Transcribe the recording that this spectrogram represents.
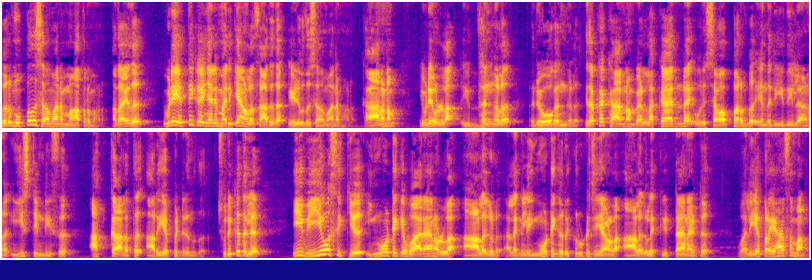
വെറും മുപ്പത് ശതമാനം മാത്രമാണ്. അതായത് ഇവിടെ എത്തിക്കഴിഞ്ഞാൽ മരിക്കാനുള്ള സാധ്യത എഴുപത് ശതമാനമാണ്. കാരണം ഇവിടെയുള്ള യുദ്ധങ്ങൾ രോഗങ്ങൾ ഇതൊക്കെ കാരണം വെള്ളക്കാരുടെ ഒരു ശവപ്പറമ്പ് എന്ന രീതിയിലാണ് ഈസ്റ്റ് ഇൻഡീസ് അക്കാലത്ത് അറിയപ്പെട്ടിരുന്നത്. ചുരുക്കത്തിൽ ഈ വി ഒ സിക്ക് ഇങ്ങോട്ടേക്ക് വരാനുള്ള ആളുകൾ അല്ലെങ്കിൽ ഇങ്ങോട്ടേക്ക് റിക്രൂട്ട് ചെയ്യാനുള്ള ആളുകളെ കിട്ടാനായിട്ട് വലിയ പ്രയാസമാണ്.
